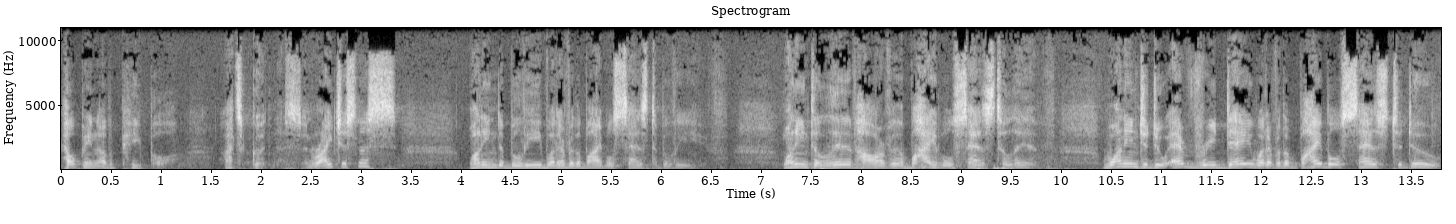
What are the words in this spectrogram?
helping other people. That's goodness. And righteousness? wanting to believe whatever the Bible says to believe, wanting to live however the Bible says to live, wanting to do every day whatever the Bible says to do.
